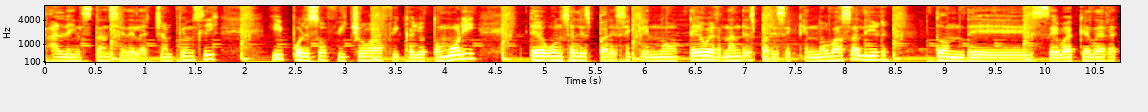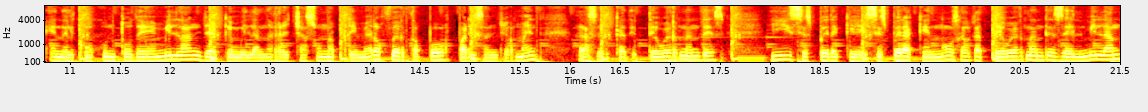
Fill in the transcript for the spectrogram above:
a la instancia de la Champions League y por eso fichó a Fikayo Tomori. Teo González parece que no, Teo Hernández parece que no va a salir donde se va a quedar en el conjunto de Milán, ya que Milán rechazó una primera oferta por Paris Saint Germain acerca de Teo Hernández y se espera que se espera que no salga Teo Hernández del Milán,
